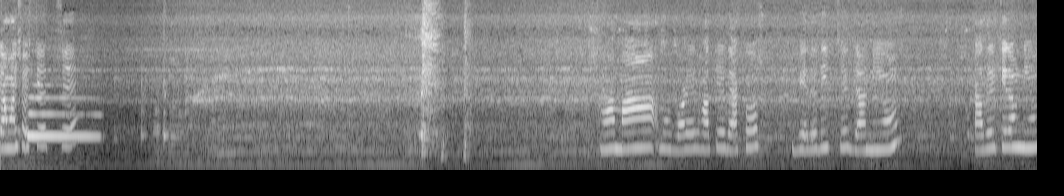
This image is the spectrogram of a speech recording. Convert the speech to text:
জামাই ষষ্ঠী হচ্ছে। আমার মা আমার বরের হাতে দেখো। বেঁধে দিচ্ছে যা নিয়ম। কাদের কিরম নিয়ম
